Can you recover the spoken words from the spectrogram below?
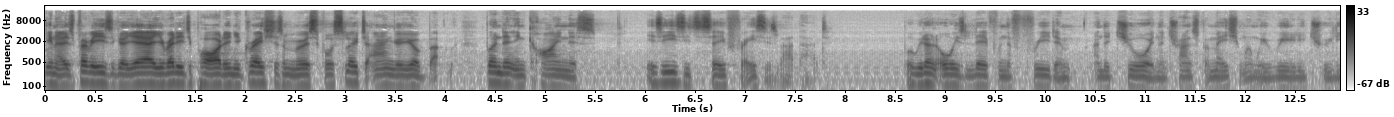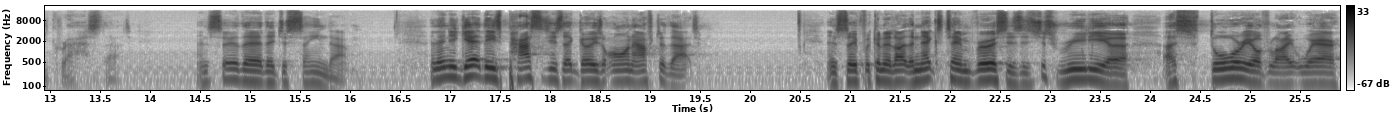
you know, it's very easy to go, yeah, you're ready to pardon, you're gracious and merciful, slow to anger, you're abundant in kindness. It's easy to say phrases like that. But we don't always live from the freedom and the joy and the transformation when we really, truly grasp that. And so they're, they're just saying that. And then you get these passages that goes on after that. And so if we're kind of like the next 10 verses, it's just really a, a story of like where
